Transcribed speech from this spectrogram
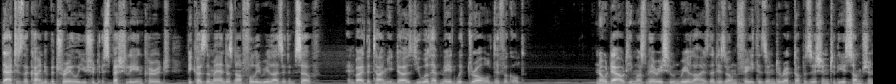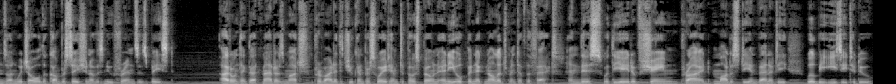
That is the kind of betrayal you should especially encourage, because the man does not fully realize it himself, and by the time he does, you will have made withdrawal difficult. No doubt he must very soon realize that his own faith is in direct opposition to the assumptions on which all the conversation of his new friends is based. I don't think that matters much, provided that you can persuade him to postpone any open acknowledgement of the fact, and this, with the aid of shame, pride, modesty, and vanity, will be easy to do.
